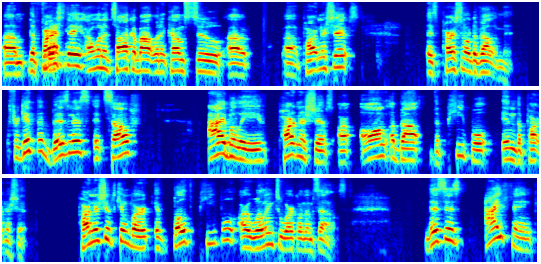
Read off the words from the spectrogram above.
Um, the first yeah. thing I want to talk about when it comes to uh, uh, partnerships is personal development. Forget the business itself. I believe partnerships are all about the people in the partnership. Partnerships can work if both people are willing to work on themselves. This is, I think,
